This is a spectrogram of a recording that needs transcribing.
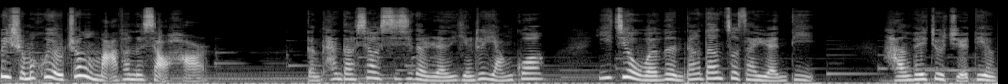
为什么会有这么麻烦的小孩儿。等看到笑嘻嘻的人迎着阳光，依旧稳稳当当坐在原地，韩威就决定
